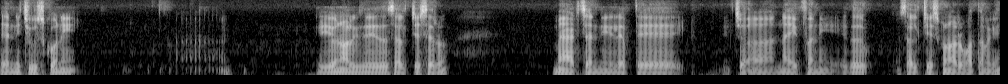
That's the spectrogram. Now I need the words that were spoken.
ఇవన్నీ చూసుకొని ఏవో నాలుగు ఏదో సెలెక్ట్ చేశారు. మ్యాట్స్ అని లేకపోతే నైఫ్ అని ఏదో సెలెక్ట్ చేసుకున్నారు మొత్తానికి.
